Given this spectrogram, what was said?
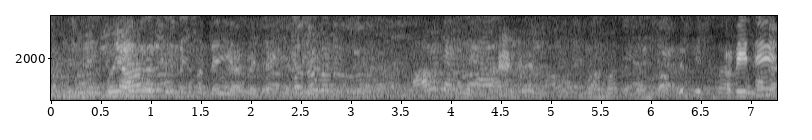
ਕੋਈ ਆ ਨਹੀਂ ਸੰਦੇ ਯਾਰ ਵਿੱਚ ਅਮੀਤ ਜੀ।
